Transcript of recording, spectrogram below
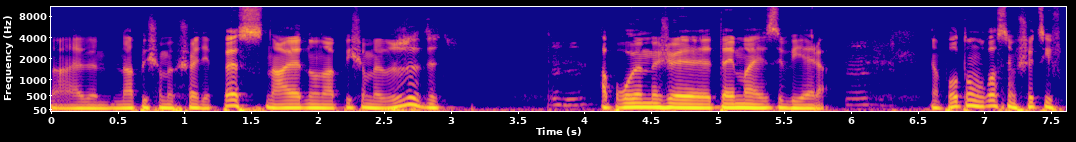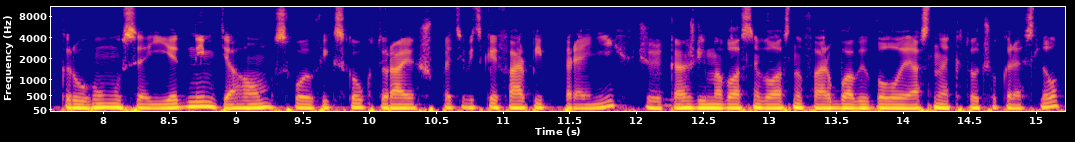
Ja neviem, napíšeme všade pes, na jednu napíšeme Mhm. a povieme, že téma je zviera. Mhm. A potom vlastne všetci v kruhu musia jedným ťahom svojou fixkou, ktorá je špecifickej farby pre nich, čiže každý má vlastne vlastnú farbu, aby bolo jasné, kto čo kreslil,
